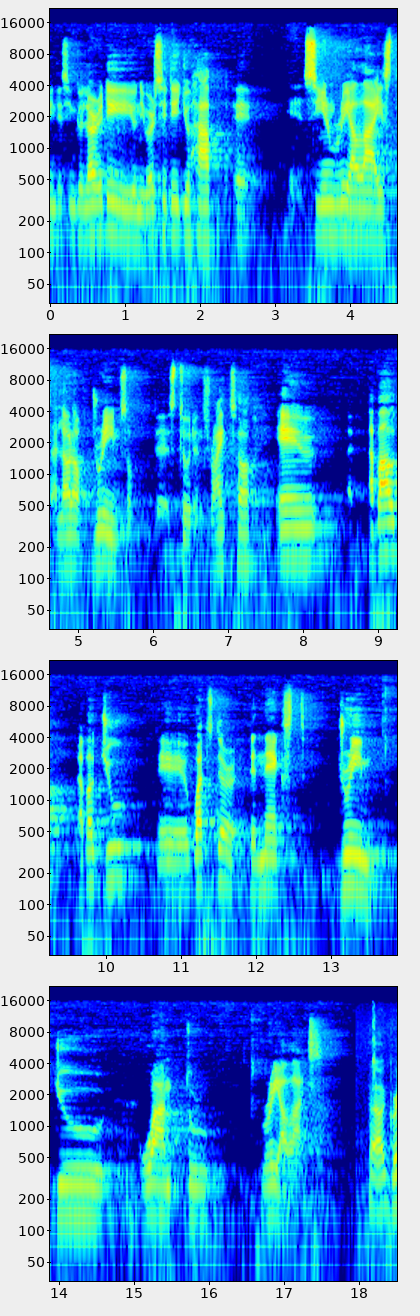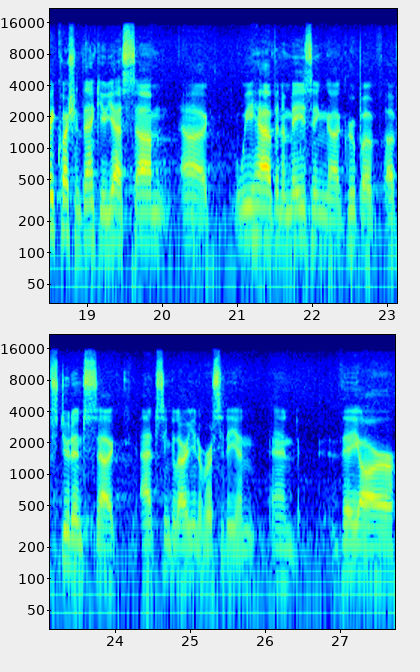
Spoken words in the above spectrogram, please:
in the Singularity University you have uh, seen realized a lot of dreams of the students, right? So uh, about, about you, uh, what's the, the next dream you want to realize? Uh, great question, thank you. Yes, um, uh, we have an amazing uh, group of, of students uh, at Singularity University, and, and they are,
